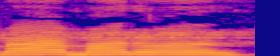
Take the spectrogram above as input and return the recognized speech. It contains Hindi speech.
मार मार मार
